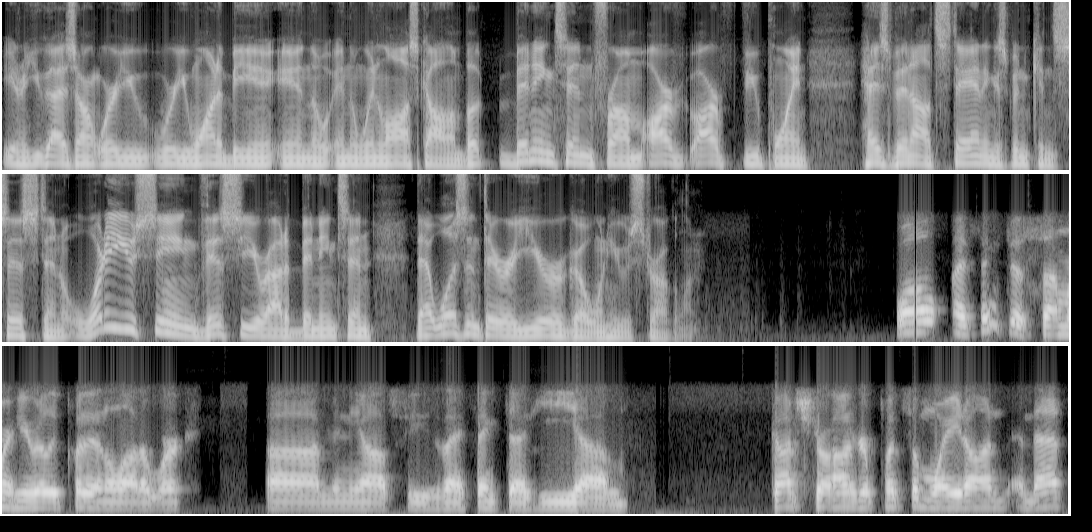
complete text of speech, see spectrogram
you know you guys aren't where you where you want to be in the in the win loss column. But Binnington, from our our viewpoint, has been outstanding, has been consistent. What are you seeing this year out of Binnington that wasn't there a year ago when he was struggling? Well, I think this summer he really put in a lot of work um, in the off season. I think that he um, got stronger, put some weight on, and that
